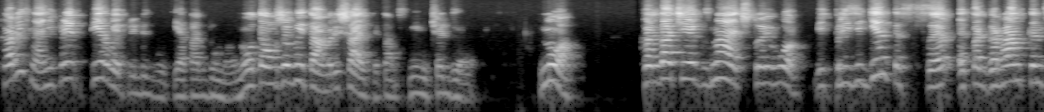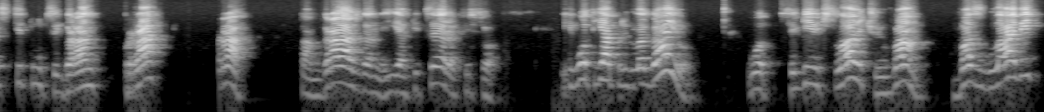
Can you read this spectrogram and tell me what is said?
корыстные, они первые прибегут, я так думаю. Но это уже вы там решаете, там с ними что делать. Но когда человек знает, что его, ведь президент СССР это гарант Конституции, гарант прав, прав, там граждан и офицеров и все. И вот я предлагаю, вот Сергею Вячеславовичу и вам возглавить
